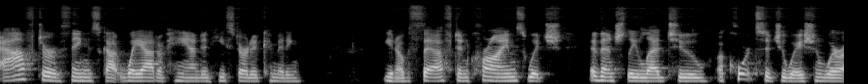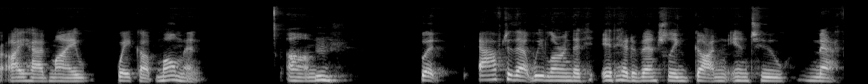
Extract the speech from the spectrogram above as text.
after things got way out of hand and he started committing, you know, theft and crimes, which eventually led to a court situation where I had my wake up moment. Um, mm. But after that, we learned that it had eventually gotten into meth.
